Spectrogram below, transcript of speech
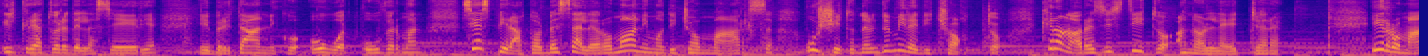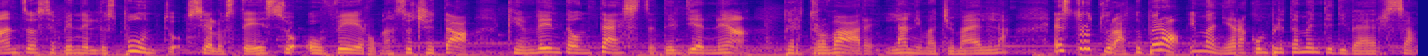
Il creatore della serie, il britannico Howard Overman, si è ispirato al bestseller omonimo di John Mars, uscito nel 2018, che non ho resistito a non leggere. Il romanzo, sebbene lo spunto sia lo stesso, ovvero una società che inventa un test del DNA per trovare l'anima gemella, è strutturato però in maniera completamente diversa.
